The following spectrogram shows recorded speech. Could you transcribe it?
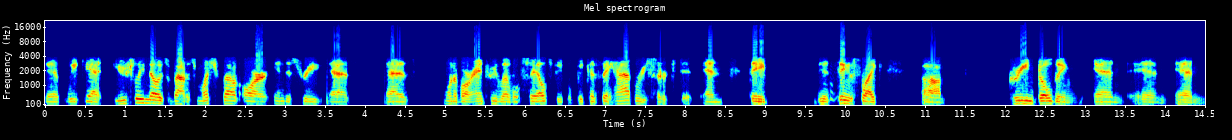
that we get usually knows about as much about our industry as as one of our entry level salespeople because they have researched it. And they did things like uh, green building and and and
